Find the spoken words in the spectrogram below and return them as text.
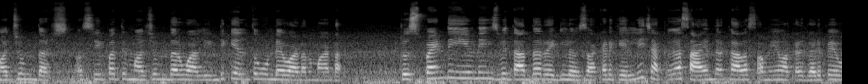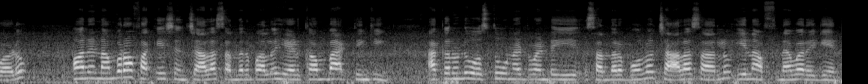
మజుందర్. శ్రీపతి మజుందర్ వాళ్ళ ఇంటికి వెళ్తూ ఉండేవాడు అనమాట to spend the evenings with other regulars అక్కడికి వెళ్ళి చక్కగా సాయంత్రకాల సమయం అక్కడ గడిపేవాడు. On a number of occasion చాలా సందర్భాల్లో he had come back thinking అక్కడ నుండి వస్తూ ఉన్నటువంటి సందర్భంలో చాలాసార్లు ఇనఫ్ నెవర్ అగైన్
